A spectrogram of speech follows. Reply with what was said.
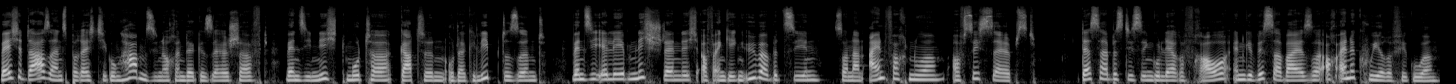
welche Daseinsberechtigung haben sie noch in der Gesellschaft, wenn sie nicht Mutter, Gattin oder Geliebte sind, wenn sie ihr Leben nicht ständig auf ein Gegenüber beziehen, sondern einfach nur auf sich selbst. Deshalb ist die singuläre Frau in gewisser Weise auch eine queere Figur.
